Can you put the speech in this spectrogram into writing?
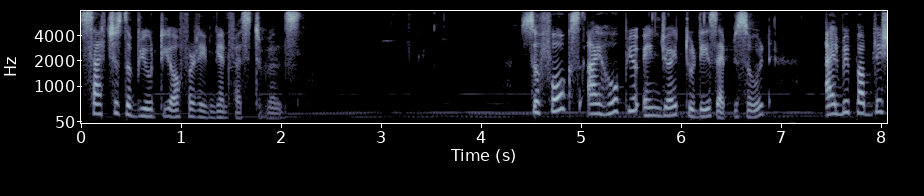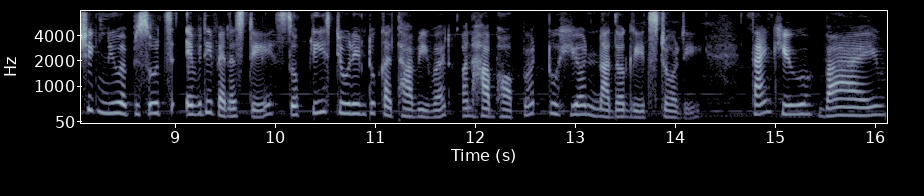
Such is the beauty of our Indian festivals. So, folks, I hope you enjoyed today's episode. I'll be publishing new episodes every Wednesday, so please tune into Katha Weaver on Hubhopper to hear another great story. Thank you. Bye.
